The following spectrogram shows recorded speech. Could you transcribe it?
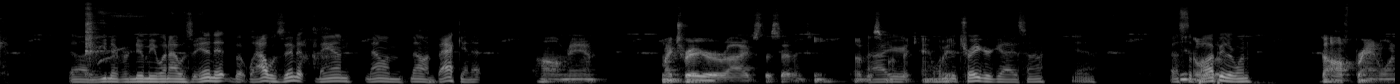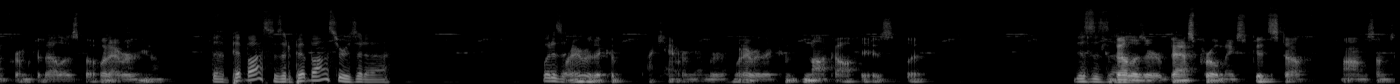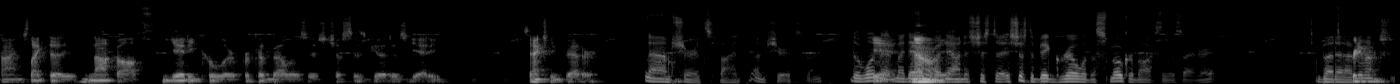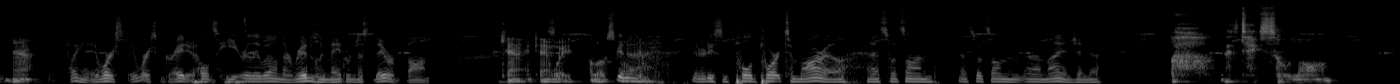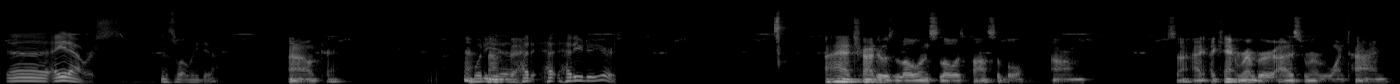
Um, you never knew me when I was in it, but when I was in it, man, now I'm now I'm back in it. Oh man, my Traeger arrives the 17th of this Ah, month. I can't one of the. Traeger guys, huh? Yeah, that's Yeah, the the- popular one. The off-brand one from Cabela's, but whatever, you know, The pit boss? Is it a pit boss or is it a what is it? whatever the I can't remember whatever the knockoff is, but This is uh, Cabela's or Bass Pro makes good stuff. Um, sometimes like the knockoff Yeti cooler for Cabela's is just as good as Yeti. It's actually better. No, I'm sure it's fine. I'm sure it's fine. The one Yeah, that my dad no, brought yeah. down, it's just a it's just a big grill with a smoker box on the side, right? But uh, Pretty much, yeah. it's fucking it works. It works great. It holds heat really well, and the ribs we made were just they were bomb. Can't I can't wait. I love smoking. Gonna gonna do some pulled pork tomorrow. That's what's on. That's what's on uh, my agenda. Oh, that takes so long. Uh, eight hours is what we do. Oh, okay. Yeah, What do you? How, do- how, how do you do yours? I try to do as low and slow as possible. Um, so I, I can't remember. I just remember one time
